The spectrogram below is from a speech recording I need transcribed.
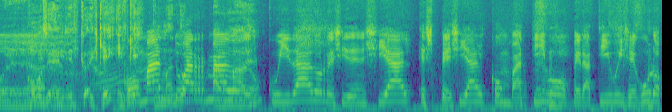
bueno. ¿Cómo se, el, el- el qué? ¿El qué? Comando, Armado, de. Cuidado Residencial Especial Combativo Operativo y Seguro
